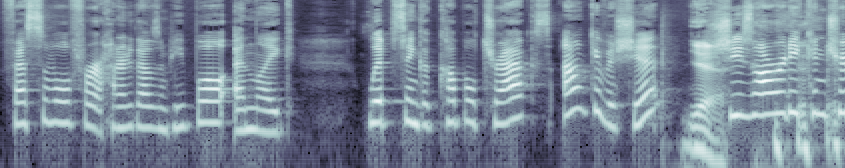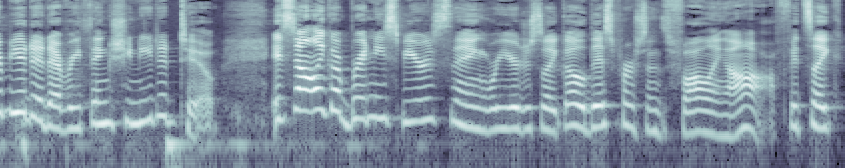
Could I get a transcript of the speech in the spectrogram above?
festival for a 100,000 people and, like, lip sync a couple tracks, I don't give a shit. Yeah. She's already contributed everything she needed to. It's not like a Britney Spears thing where you're just like, oh, this person's falling off. It's like,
